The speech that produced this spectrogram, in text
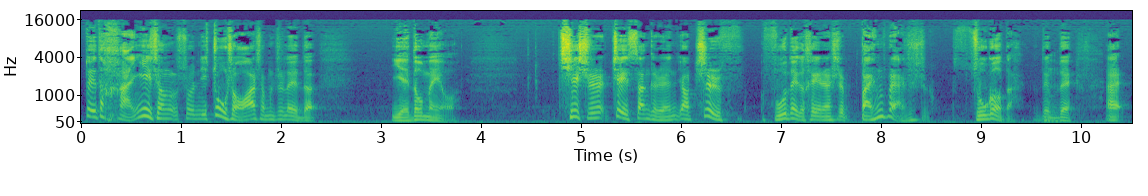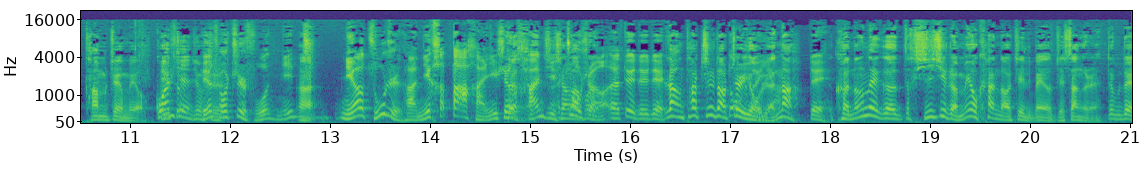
对他喊一声，说你住手啊什么之类的，也都没有。其实这三个人要制服那个黑人是百分之百是足够的，对不对？哎，他们这个没有，关键就是别说制服，你你要阻止他，你喊大喊一声，喊几声，助手，呃，对对对，让他知道这儿有人呐。对，可能那个袭击者没有看到这里面有这三个人，对不对？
